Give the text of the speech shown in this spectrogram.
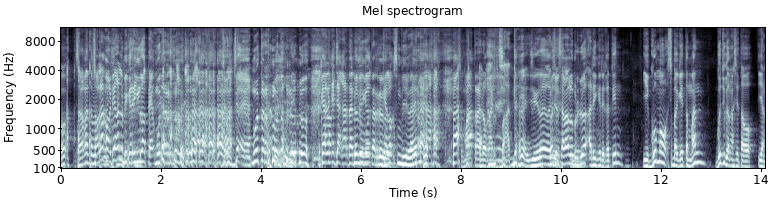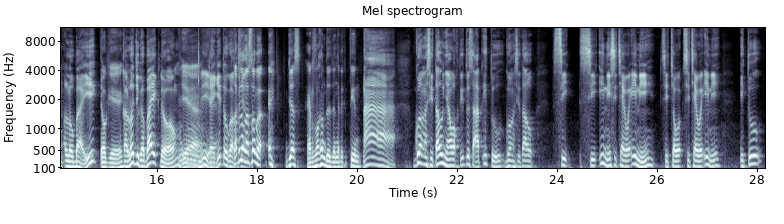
Oh, soalnya kan temen Soalnya kalau dia kan lebih ke ring road ya, muter dulu. Jogja ya. Muter, muter dulu. Kalau ke Jakarta dulu, lebih ke muter dulu. kelok sembilan. Sumatera dong anjing. Padang anjing. Terus misalnya lo berdua ada yang ngedeketin, ya gue mau sebagai teman, gue juga ngasih tahu yang lo baik. Oke. Kalau lo juga baik dong. Iya. Kayak gitu gue. Tapi lu ngasih tau gak? Eh, Jas, Hersal kan udah ngedeketin. Nah, gue ngasih taunya waktu itu saat itu gue ngasih tahu si si ini si cewek ini si cowok si cewek ini itu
